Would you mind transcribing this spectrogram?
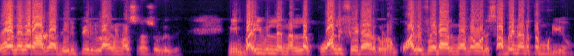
போதகராக அது இருப்பீர்களாகன்னு வசனம் சொல்லுது. நீ பைபிள்ல நல்ல குவாலிஃபைடா இருக்கணும். குவாலிஃபைடா இருந்தாதான் ஒரு சபை நடத்த முடியும்.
